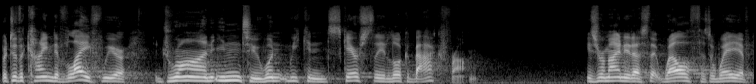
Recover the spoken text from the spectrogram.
but to the kind of life we are drawn into, one we can scarcely look back from. He's reminded us that wealth is a way of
